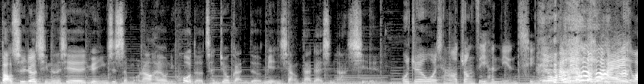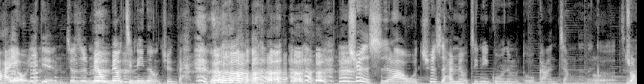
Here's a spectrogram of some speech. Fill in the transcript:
保持热情的那些原因是什么？然后还有你获得成就感的面向大概是哪些？我觉得我想要装自己很年轻，就是我还没有，我还我还有一点，就是没有没有经历那种倦怠。确实啦，我确实还没有经历过那么多刚刚讲的那个状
